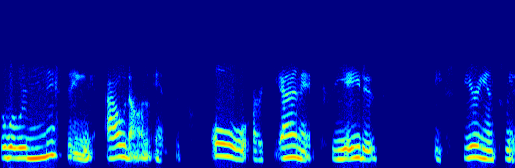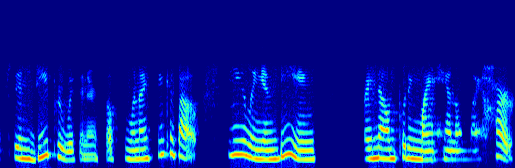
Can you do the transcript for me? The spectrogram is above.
But what we're missing out on is this whole organic, creative experience within, deeper within ourselves. So when I think about feeling and being, right now I'm putting my hand on my heart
